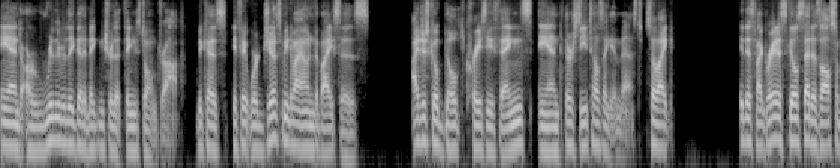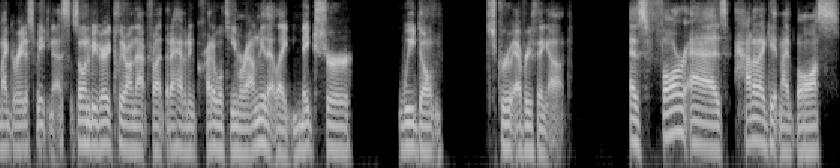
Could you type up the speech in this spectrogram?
and are really, really good at making sure that things don't drop. Because if it were just me to my own devices, I just go build crazy things and there's details that get missed. So like it is my greatest skill set is also my greatest weakness. So I want to be very clear on that front that I have an incredible team around me that like make sure we don't screw everything up. As far as how did I get my boss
